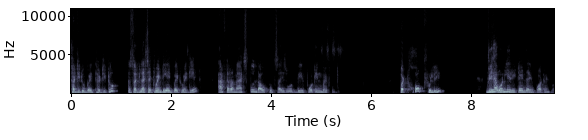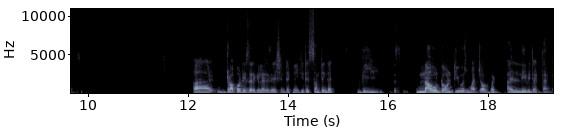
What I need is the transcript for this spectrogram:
32 by 32, sorry, let's say 28 by 28. After a max pool, the output size would be 14 by 14. But hopefully, we have only retained the important ones. Uh, dropout is a regularization technique. It is something that we now don't use much of, but I'll leave it at that.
